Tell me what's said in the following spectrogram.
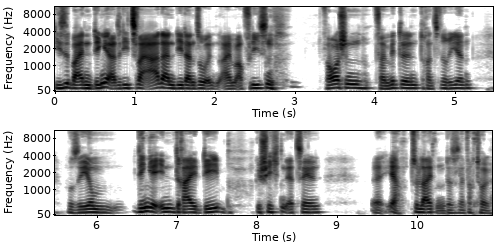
diese beiden Dinge, also die zwei Adern, die dann so in einem auch fließen, forschen, vermitteln, transferieren, Museum, Dinge in 3D-Geschichten erzählen, äh, ja, zu leiten. Das ist einfach toll.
